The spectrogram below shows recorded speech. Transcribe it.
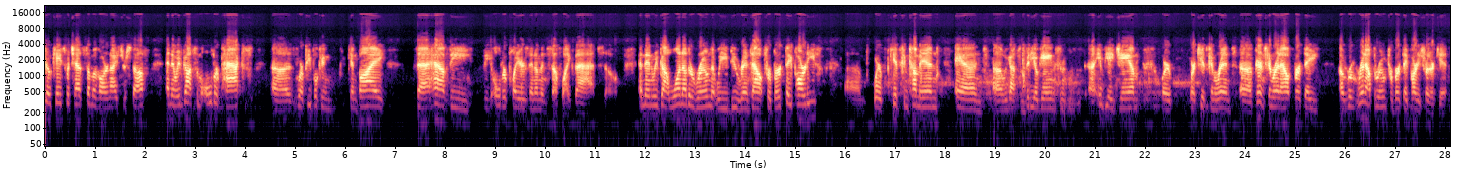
showcase, which has some of our nicer stuff, and then we've got some older packs uh, where people can can buy that have the the older players in them and stuff like that. So, and then we've got one other room that we do rent out for birthday parties, um, where kids can come in, and uh, we got some video games, some uh, NBA Jam, where where kids can rent, uh, parents can rent out birthday. Uh, rent out the room for birthday parties for their kids.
